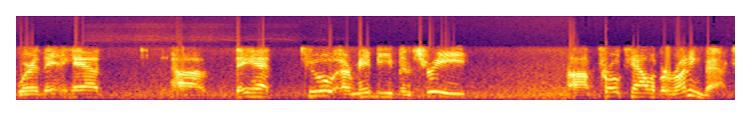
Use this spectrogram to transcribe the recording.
where they had uh, they had two or maybe even three uh, pro caliber running backs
